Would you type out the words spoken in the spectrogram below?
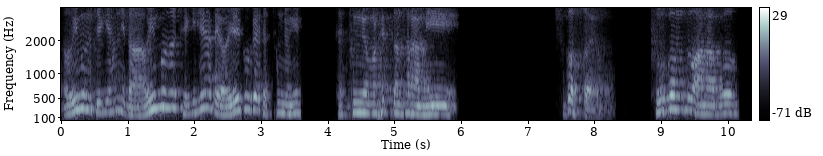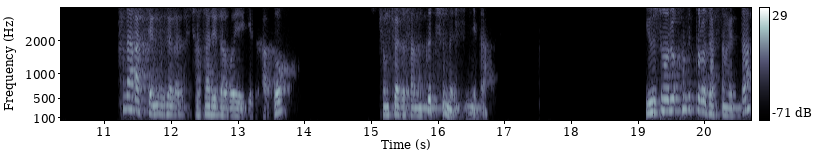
어, 의문을 제기합니다. 의문을 제기해야 돼요. 일국의 대통령이 대통령을 했던 사람이 죽었어요. 부검도 안 하고 하나같이 앵무새같이 자살이라고 얘기를 하고 경찰 조사는 끝을 맺습니다. 유서를 컴퓨터로 작성했다?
